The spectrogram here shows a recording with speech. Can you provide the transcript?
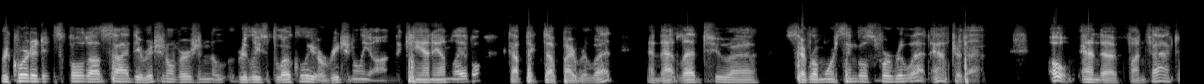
Recorded "It's Cold Outside," the original version released locally or regionally on the Can-Am label. Got picked up by Roulette, and that led to uh, several more singles for Roulette after that. Oh, and a fun fact:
